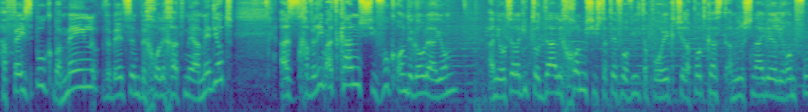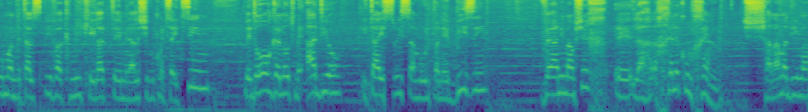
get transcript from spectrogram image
הפייסבוק, במייל ובעצם בכל אחת מהמדיות. אז חברים, עד כאן שיווק on the go להיום. אני רוצה להגיד תודה לכל מי שהשתתף והוביל את הפרויקט של הפודקאסט, אמיר שניידר, לירון פורמן וטל ספיבק מקהילת אה, מנהלי שיווק מצייצים, לדרור גנות מאדיו, איתי סוויסה מאולפני ביזי, ואני ממשיך אה, לאחל לכולכם שנה מדהימה.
